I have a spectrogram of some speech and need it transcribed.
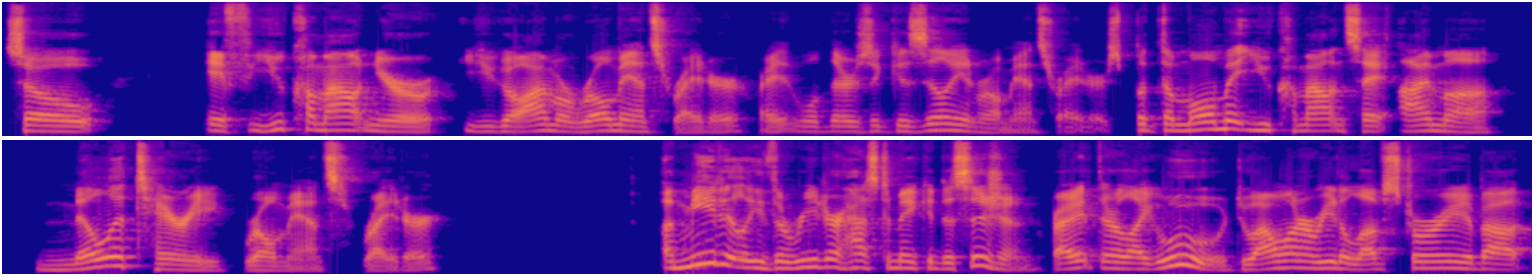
So if you come out and you're you go, I'm a romance writer, right? Well, there's a gazillion romance writers. But the moment you come out and say, I'm a military romance writer, immediately the reader has to make a decision, right? They're like, ooh, do I want to read a love story about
